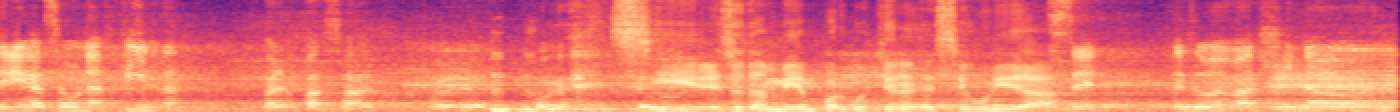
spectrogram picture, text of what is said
tenía que hacer una fila para pasar por... por Sí, eso también por cuestiones de seguridad. Sí, eso me imaginaba. Eh.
